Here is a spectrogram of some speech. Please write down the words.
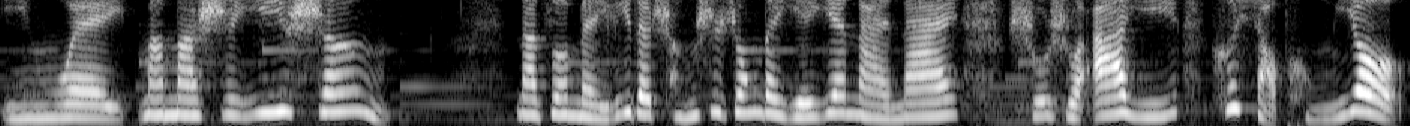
因为妈妈是医生。那座美丽的城市中的爷爷奶奶、叔叔阿姨和小朋友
